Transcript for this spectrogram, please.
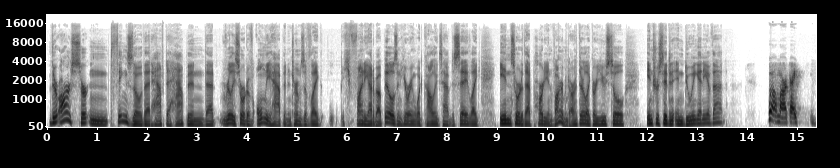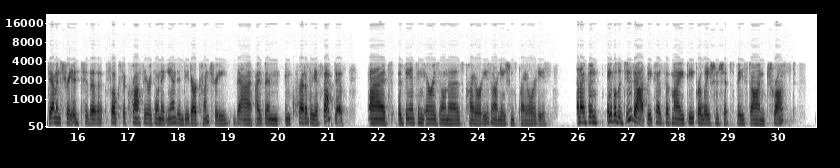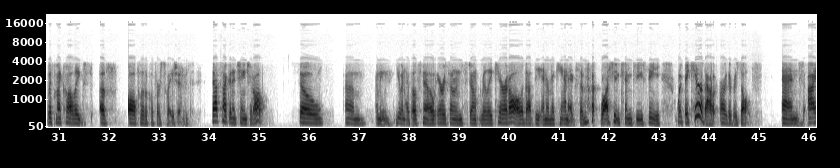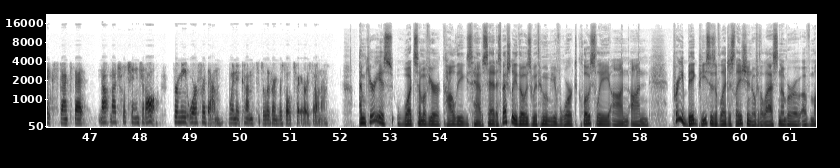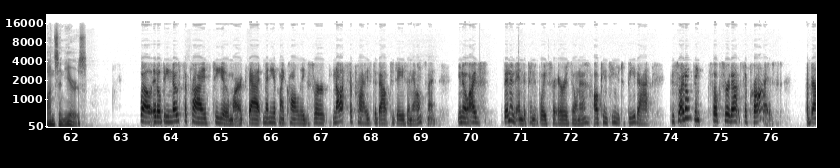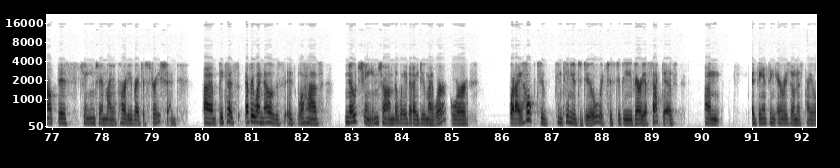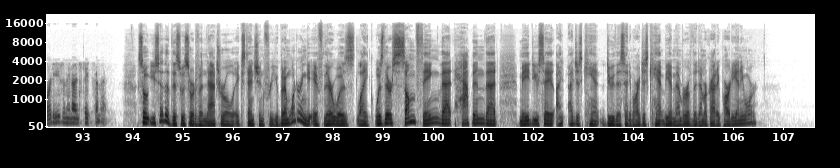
There are certain things, though, that have to happen that really sort of only happen in terms of like finding out about bills and hearing what colleagues have to say, like in sort of that party environment, aren't there? Like, are you still interested in, in doing any of that? Well, Mark, I demonstrated to the folks across Arizona and indeed our country that I've been incredibly effective at advancing Arizona's priorities and our nation's priorities. And I've been able to do that because of my deep relationships based on trust with my colleagues of all political persuasions. That's not going to change at all. So, um, I mean, you and I both know Arizonans don't really care at all about the inner mechanics of Washington, D.C. What they care about are the results. And I expect that not much will change at all for me or for them when it comes to delivering results for Arizona. I'm curious what some of your colleagues have said, especially those with whom you've worked closely on on pretty big pieces of legislation over the last number of, of months and years. Well, it'll be no surprise to you, Mark, that many of my colleagues were not surprised about today's announcement. You know, I've been an independent voice for Arizona. I'll continue to be that. And so I don't think folks were that surprised about this change in my party registration. Uh, because everyone knows it will have no change on the way that I do my work or what I hope to continue to do, which is to be very effective um, advancing Arizona's priorities in the United States Senate. So you said that this was sort of a natural extension for you, but I'm wondering if there was like, was there something that happened that made you say, I, I just can't do this anymore? I just can't be a member of the Democratic Party anymore?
